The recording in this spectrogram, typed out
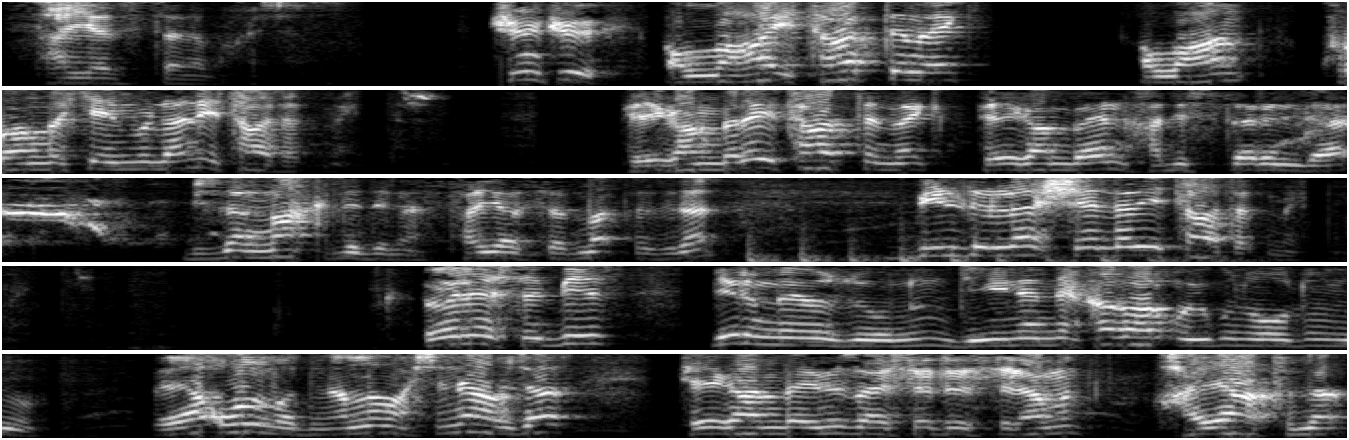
Sahih hadislerine bakacağız. Çünkü Allah'a itaat demek, Allah'ın Kur'an'daki emirlerine itaat etmektir. Peygambere itaat demek, peygamberin hadislerinde bize nakledilen, sayı hadisler nakledilen bildirilen şeylere itaat etmek demektir. Öyleyse biz bir mevzunun dine ne kadar uygun olduğunu veya olmadığını anlamak için ne yapacağız? Peygamberimiz Aleyhisselatü Vesselam'ın hayatına,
